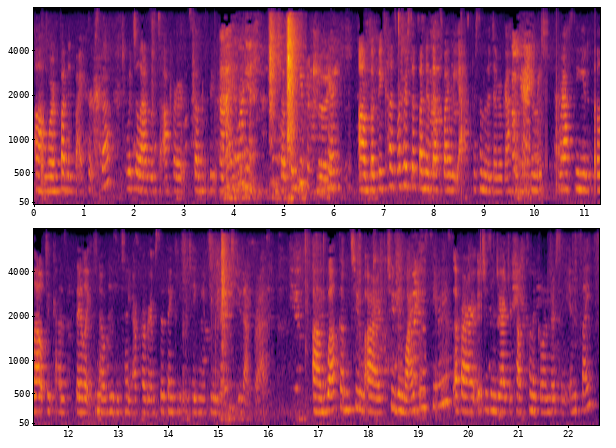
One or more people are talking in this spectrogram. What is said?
Um, we're funded by HRSA, which allows us to offer some free programs. So thank you for being here. Um, but because we're HRSA funded, that's why we ask for some of the demographic information. We're asking you to fill out because they like to know who's attending our program. So thank you for taking a few minutes to do that for us. Um, welcome to our Choosing Wisely series of our Issues in Geriatric Health Clinical and Nursing Insights.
